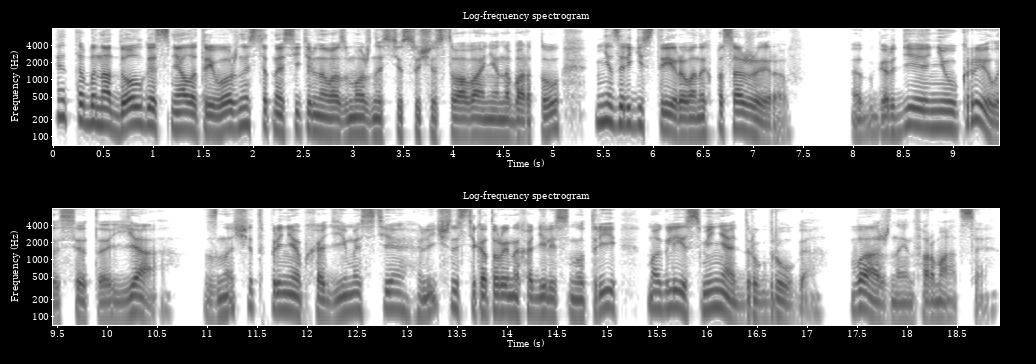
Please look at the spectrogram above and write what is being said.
Это бы надолго сняло тревожность относительно возможности существования на борту незарегистрированных пассажиров. От Гордея не укрылось это «я». Значит, при необходимости личности, которые находились внутри, могли сменять друг друга. Важная информация.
